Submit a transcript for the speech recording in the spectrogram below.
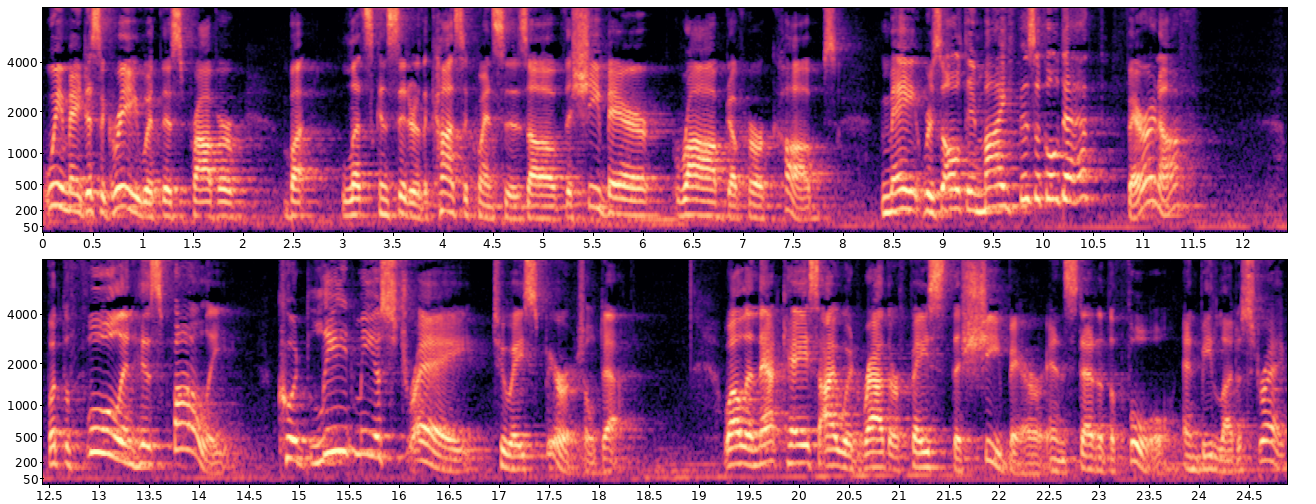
we may disagree with this proverb, but let's consider the consequences of the she bear robbed of her cubs may result in my physical death, fair enough, but the fool in his folly could lead me astray to a spiritual death. Well, in that case, I would rather face the she bear instead of the fool and be led astray.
